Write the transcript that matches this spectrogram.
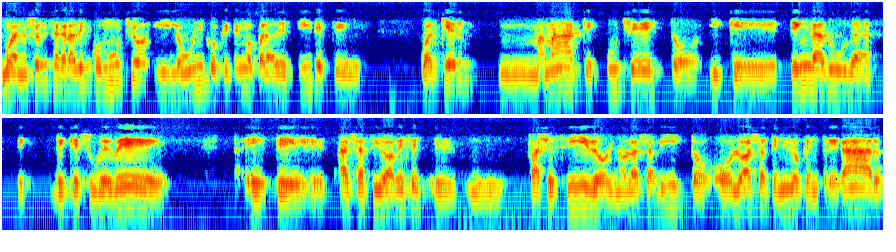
Bueno, yo les agradezco mucho y lo único que tengo para decir es que cualquier mamá que escuche esto y que tenga dudas de, que su bebé este, haya sido a veces eh, fallecido y no lo haya visto, o lo haya tenido que entregar,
